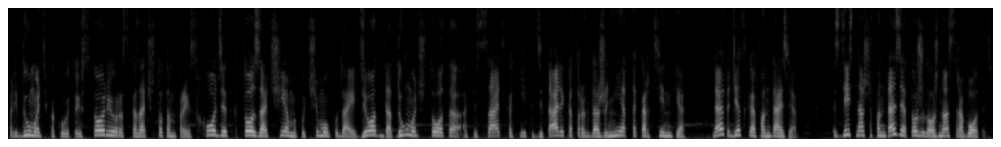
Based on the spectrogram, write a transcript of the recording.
придумать какую-то историю, рассказать, что там происходит, кто, зачем и почему куда идет, додумать что-то, описать какие-то детали, которых даже нет на картинке. Да, это детская фантазия. Здесь наша фантазия тоже должна сработать.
